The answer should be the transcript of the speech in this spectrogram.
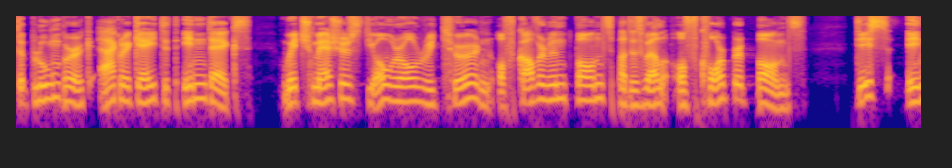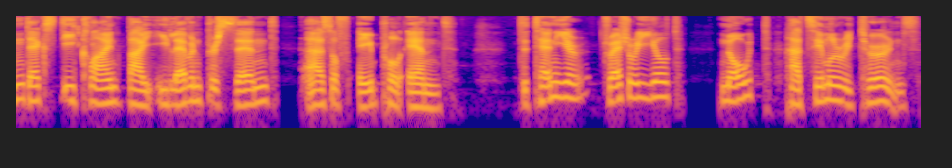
the Bloomberg Aggregated Index, which measures the overall return of government bonds, but as well of corporate bonds, this index declined by 11% as of April end. The 10 year Treasury yield note had similar returns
